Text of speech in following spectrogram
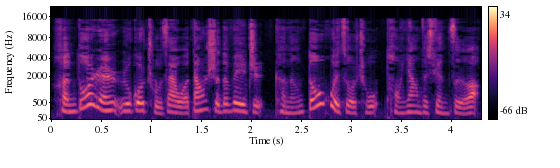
很多人如果处在我当时的位置，可能都会做出同样的选择。”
